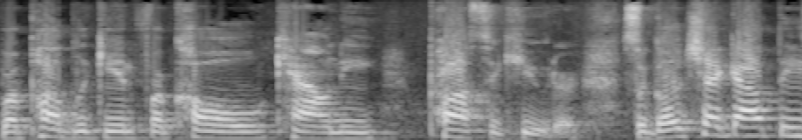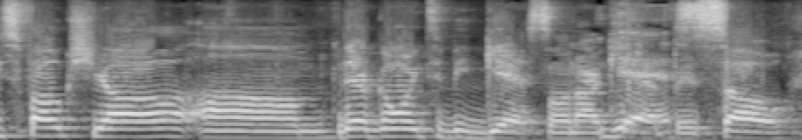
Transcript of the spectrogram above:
Republican for Cole County prosecutor. So go check out these folks, y'all. Um, they're going to be guests on our yes. campus. So,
